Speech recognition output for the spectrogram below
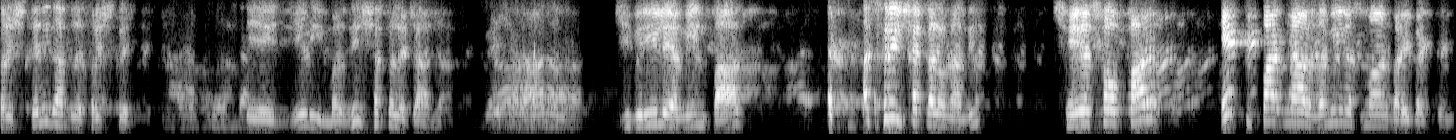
فرشتے نہیں رب فرشتے۔ یہ جیڑی مرضی شکل چ آ جا۔ جبریل امین پاک اصلی شکل انہوں دی۔ چھ سو پر ایک پر نال زمین اسمان بھری بیٹھتے ہیں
